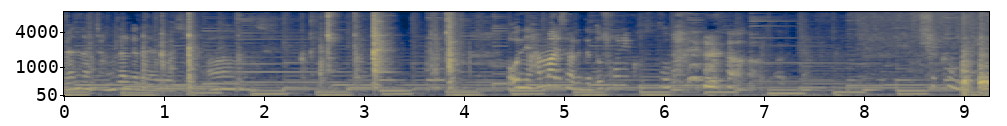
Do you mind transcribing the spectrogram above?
맨날 장작에다 있어. 아 언니 한 마리 살인데 또 손이 컸어. 실컷 먹게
